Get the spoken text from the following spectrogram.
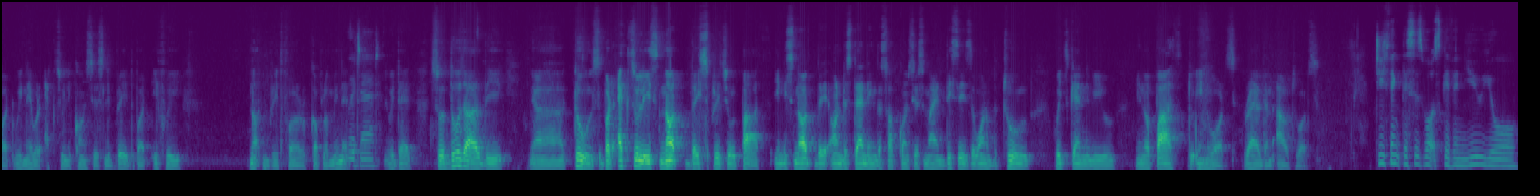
but we never actually consciously breathe. But if we not breathe for a couple of minutes, we're dead. We're dead. So those are the uh, tools, but actually it's not the spiritual path. And it's not the understanding the subconscious mind. This is one of the tools which can be, you know, path to inwards rather than outwards. Do you think this is what's given you your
